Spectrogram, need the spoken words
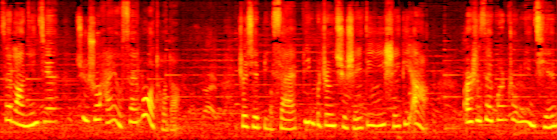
在老年间。据说还有赛骆驼的，这些比赛并不争取谁第一谁第二，而是在观众面前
